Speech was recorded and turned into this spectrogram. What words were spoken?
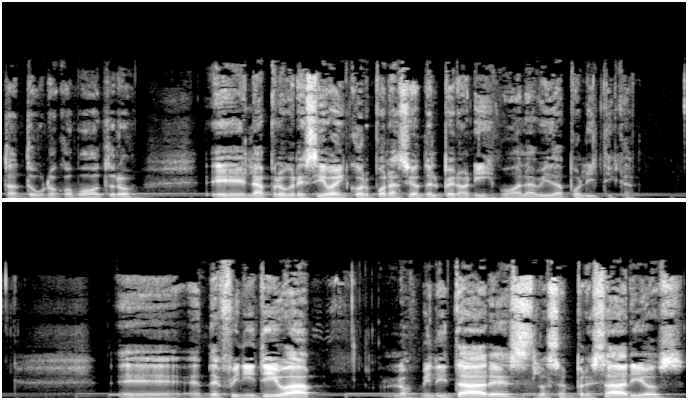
tanto uno como otro, eh, la progresiva incorporación del peronismo a la vida política. en definitiva, los militares, los empresarios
